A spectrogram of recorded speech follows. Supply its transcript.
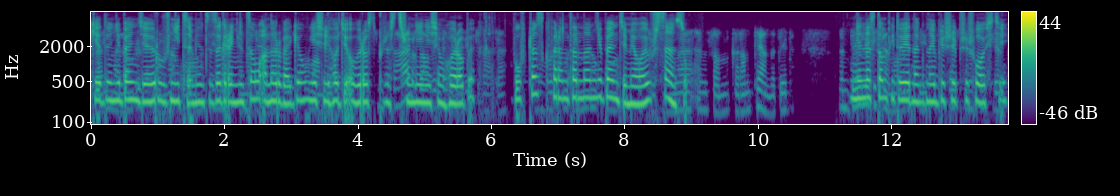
kiedy nie będzie różnicy między zagranicą a Norwegią, jeśli chodzi o rozprzestrzenienie się choroby. Wówczas kwarantanna nie będzie miała już sensu. Nie nastąpi to jednak w najbliższej przyszłości.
